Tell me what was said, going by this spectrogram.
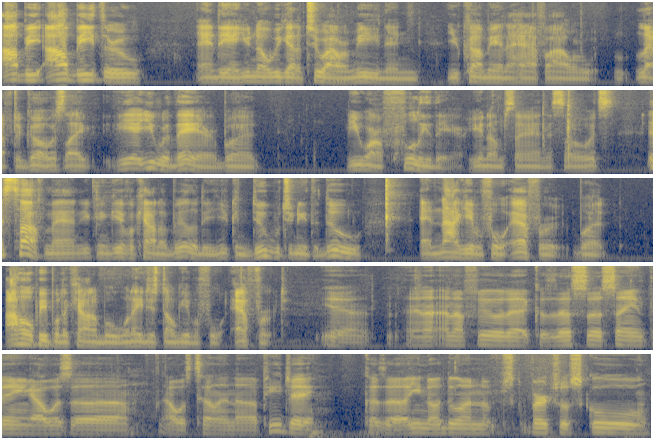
I'll be I'll be through, and then you know we got a two hour meeting and you come in a half hour left to go. It's like yeah you were there, but you weren't fully there. You know what I'm saying? And so it's it's tough, man. You can give accountability. You can do what you need to do and not give a full effort. But I hold people accountable when they just don't give a full effort. Yeah, and I, and I feel that because that's the same thing I was uh I was telling uh PJ because uh you know doing the virtual school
